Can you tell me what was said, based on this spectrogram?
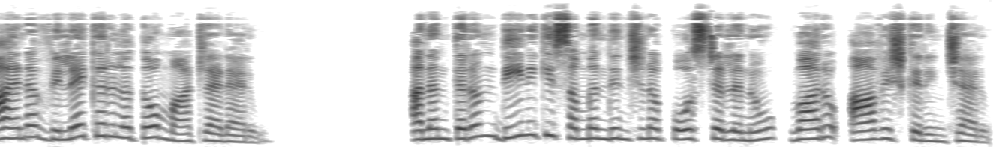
ఆయన విలేకరులతో మాట్లాడారు. అనంతరం దీనికి సంబంధించిన పోస్టర్లను వారు ఆవిష్కరించారు.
